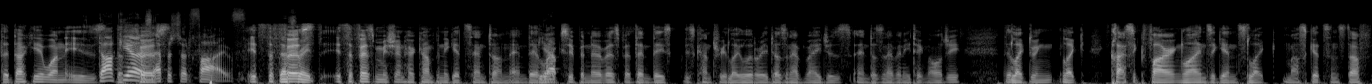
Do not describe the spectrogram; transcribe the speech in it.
the Dacia one is the Dacia is episode five. It's the That's first. It's the first mission her company gets sent on, and they're Yep. like super nervous. But then these this country like literally doesn't have majors and doesn't have any technology. They're like doing like classic firing lines against like muskets and stuff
